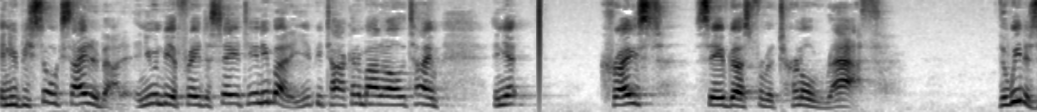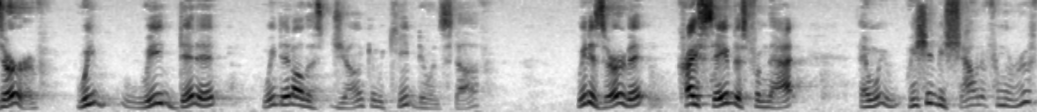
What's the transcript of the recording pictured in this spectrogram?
And you'd be so excited about it. And you wouldn't be afraid to say it to anybody. You'd be talking about it all the time. And yet, Christ saved us from eternal wrath that we deserve. We, we did it. We did all this junk and we keep doing stuff. We deserve it. Christ saved us from that. And we, we should be shouting it from the roof,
